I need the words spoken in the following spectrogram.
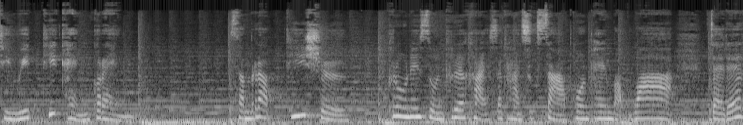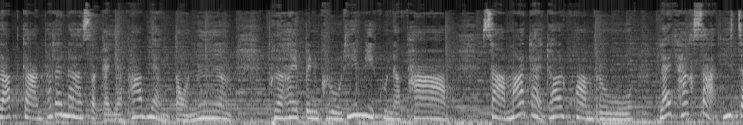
ชีวิตที่แข็งแกร่งสำหรับที่เชอร์ ครูในศูนย์เครือข่ายสถานศึกษาโพนแพงบอกว่า จะได้รับการพัฒนาศักยภาพอย่างต่อเนื่อง เพื่อให้เป็นครูที่มีคุณภาพ สามารถถ่ายทอดความรู้ และทักษะที่จ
